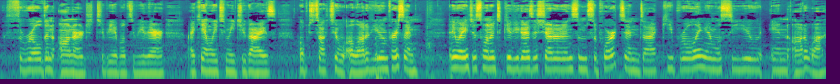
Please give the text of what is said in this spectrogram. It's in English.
thrilled and honored to be able to be there. I can't wait to meet you guys. Hope to talk to a lot of you in person. Anyway, just wanted to give you guys a shout out and some support and uh, keep rolling and we'll see you in Ottawa.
